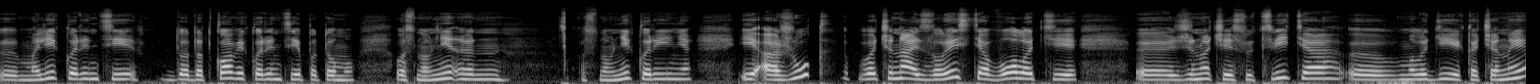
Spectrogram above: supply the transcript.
е, малі корінці, додаткові корінці, потім основні, е, основні коріння. І ажук починає з листя, волоті, е, жіночі суцвіття, молоді качани.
